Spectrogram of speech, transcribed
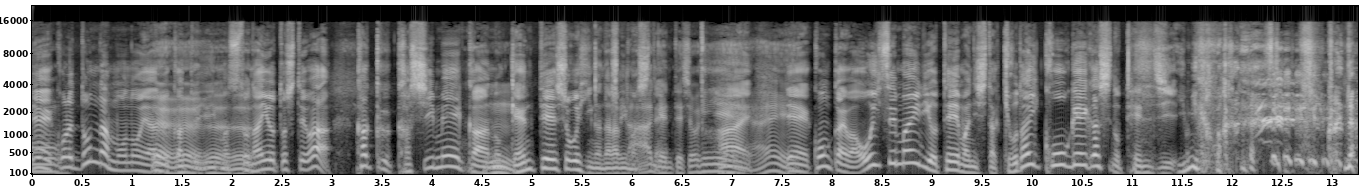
でこれどんなものをやるかと言いますと内容としては各菓子メーカーの限定商品が並びまして。限定商品。はい。はい。で今回はお伊勢参りをテーマにした巨大工芸菓子の展示。意味がわかんない。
